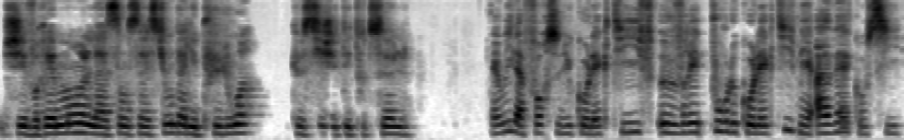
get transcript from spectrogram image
j'ai vraiment la sensation d'aller plus loin que si j'étais toute seule. Et oui, la force du collectif, œuvrer pour le collectif, mais avec aussi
